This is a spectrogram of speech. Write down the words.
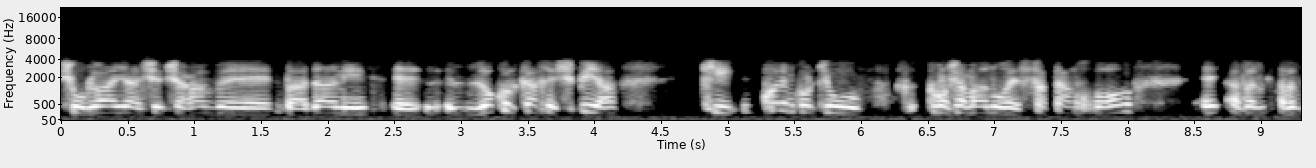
שהוא לא היה, שהרב אה, בעדני לא כל כך השפיע, כי קודם כל כי הוא, כמו שאמרנו, סתם חור, אבל, אבל,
